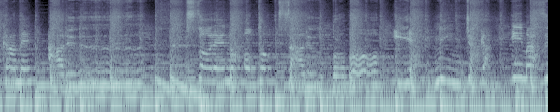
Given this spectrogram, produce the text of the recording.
「それのおとさるぼぼ」「いえにんじゃがいます」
